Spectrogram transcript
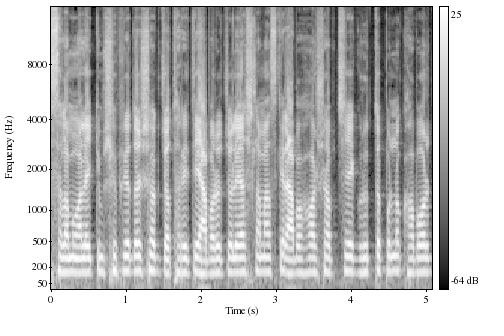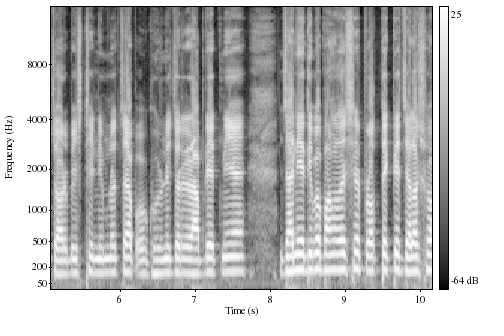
আসসালামু আলাইকুম, সুপ্রিয় দর্শক। যথারীতি আবারও চলে আসলাম আজকের আবহাওয়ার সবচেয়ে গুরুত্বপূর্ণ খবর, ঝড় বৃষ্টি নিম্নচাপ ও ঘূর্ণিঝড়ের আপডেট নিয়ে। জানিয়ে দিব বাংলাদেশের প্রত্যেকটি জেলাসহ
